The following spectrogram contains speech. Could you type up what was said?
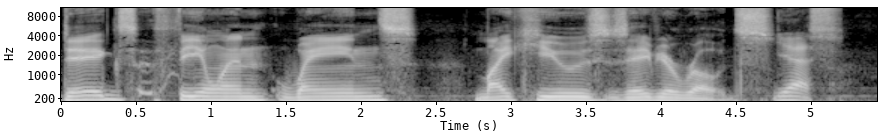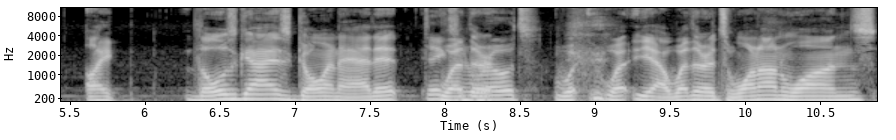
Diggs, Thielen, Waynes, Mike Hughes, Xavier Rhodes. Yes, Like those guys going at it. Diggs whether. What, what, yeah, whether it's one on ones,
